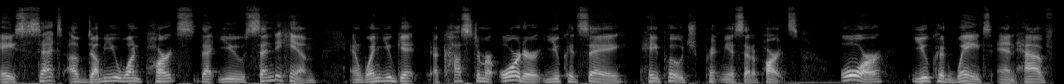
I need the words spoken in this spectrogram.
a set of W1 parts that you send to him. And when you get a customer order, you could say, hey, Pooch, print me a set of parts. Or you could wait and have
